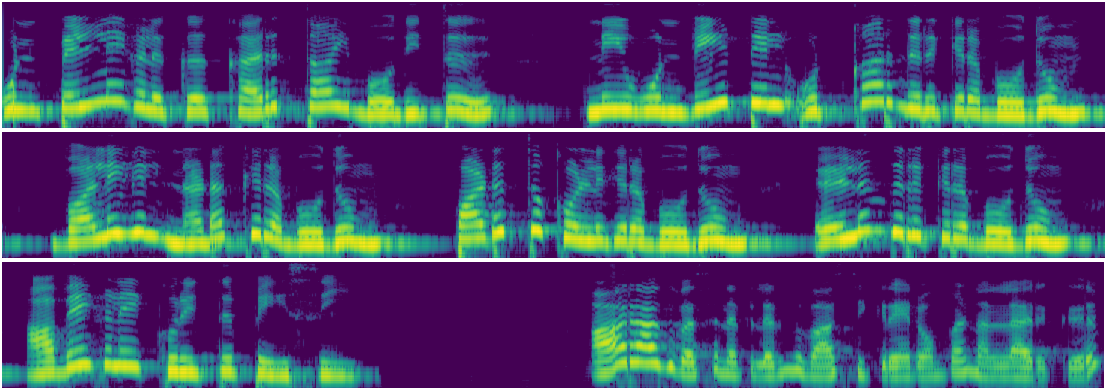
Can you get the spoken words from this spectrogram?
உன் பிள்ளைகளுக்கு கருத்தாய் போதித்து நீ உன் வீட்டில் உட்கார்ந்திருக்கிற போதும் வழியில் நடக்கிற போதும் படுத்து கொள்ளுகிற போதும் எழுந்திருக்கிற போதும் அவைகளை குறித்து பேசி. ஆறாவது வசனத்திலிருந்து வாசிக்கிறேன். ரொம்ப நல்லா இருக்கு.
